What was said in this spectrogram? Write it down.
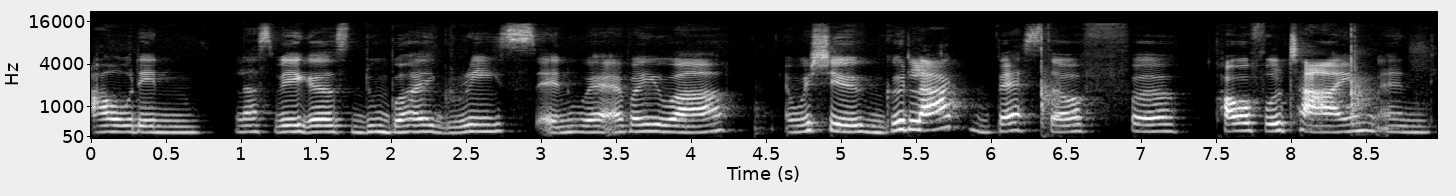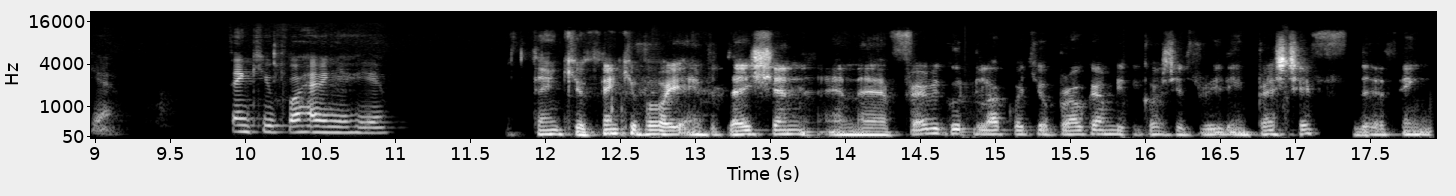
out in las vegas dubai greece and wherever you are i wish you good luck best of uh, powerful time and yeah. Thank you for having you here Thank you. Thank you for your invitation and uh, very good luck with your program because it's really impressive. The thing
